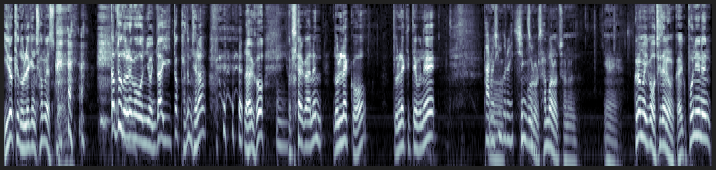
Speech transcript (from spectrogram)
이렇게 놀라긴 처음이었을 거예요. 깜짝 놀란 거거든요. 나 이 떡 받으면 되나? 라고 네. 경찰관은 놀랬고 놀랬기 때문에 바로 어, 신고를 했죠. 신고를 4만 5천 원. 예. 그러면 이거 어떻게 되는 겁니까? 본인은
